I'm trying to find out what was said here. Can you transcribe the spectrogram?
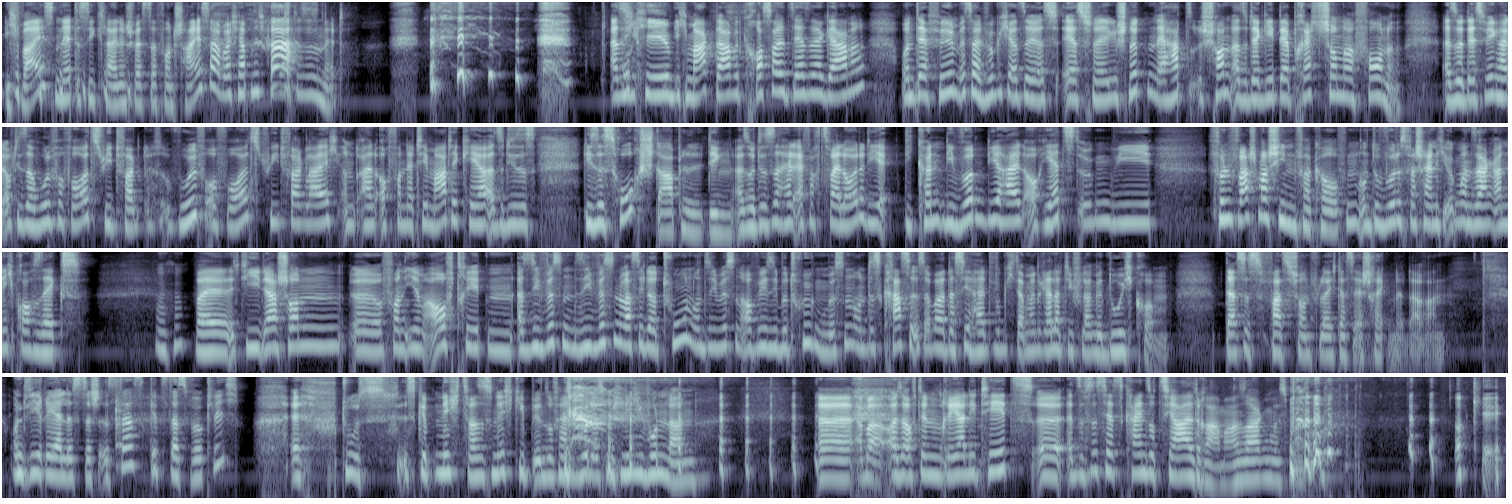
ich weiß, nett ist die kleine Schwester von Scheiße, aber ich habe nicht gesagt, es ist nett. Also okay. ich, ich, mag David Cross halt sehr, sehr gerne. Und der Film ist halt wirklich, also er ist, er ist schnell geschnitten. Er hat schon, also der geht, der prescht schon nach vorne. Also deswegen halt auch dieser Wolf of Wall Street, Wolf of Wall Street Vergleich und halt auch von der Thematik her, also dieses, dieses Hochstapel-Ding. Also das sind halt einfach zwei Leute, die, die können, die würden dir halt auch jetzt irgendwie fünf Waschmaschinen verkaufen und du würdest wahrscheinlich irgendwann sagen, ah nee, ich brauche sechs. Mhm. Weil die da schon äh, von ihrem Auftreten, also sie wissen, sie wissen, was sie da tun und sie wissen auch, wie sie betrügen müssen. Und das Krasse ist aber, dass sie halt wirklich damit relativ lange durchkommen. Das ist fast schon vielleicht das Erschreckende daran. Und wie realistisch ist das? Gibt es das wirklich? Äh, du, es, es gibt nichts, was es nicht gibt. Insofern würde es mich nie wundern. äh, aber also auf den Realitäts, äh, also es ist jetzt kein Sozialdrama, sagen wir es mal so. okay.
